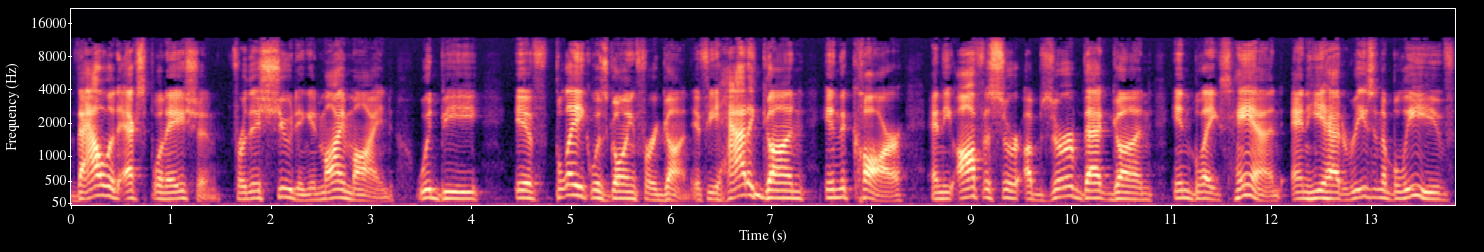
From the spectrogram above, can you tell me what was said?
valid explanation for this shooting, in my mind, would be if Blake was going for a gun. If he had a gun in the car and the officer observed that gun in Blake's hand and he had reason to believe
